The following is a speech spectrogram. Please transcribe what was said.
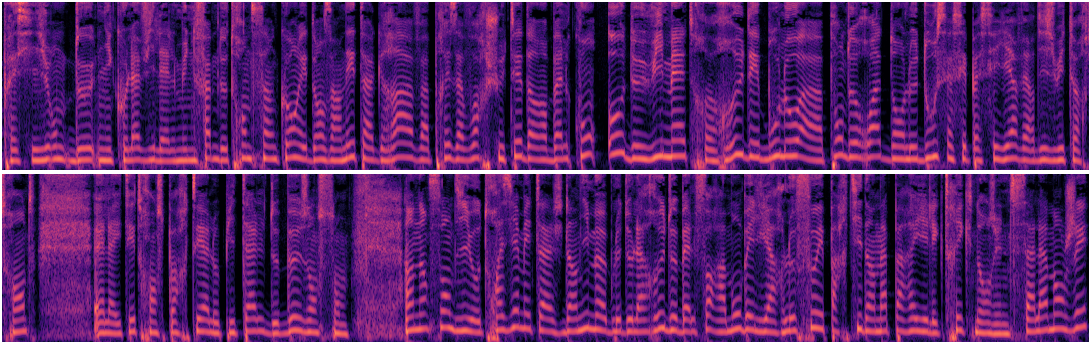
Précision de Nicolas Villelme. Une femme de 35 ans est dans un état grave après avoir chuté d'un balcon haut de 8 mètres rue des Bouleaux à Pont-de-Roi dans le Doubs. Ça s'est passé hier vers 18h30. Elle a été transportée à l'hôpital de Besançon. Un incendie au troisième étage d'un immeuble de la rue de Belfort à Montbéliard. Le feu est parti d'un appareil électrique dans une salle à manger.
